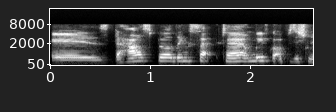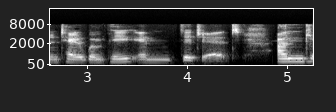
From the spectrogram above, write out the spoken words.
is the house building sector, and we've got a position in Taylor Wimpey in Digit. And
